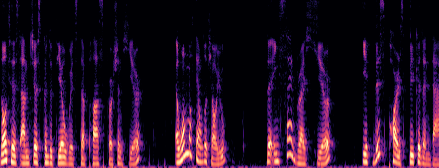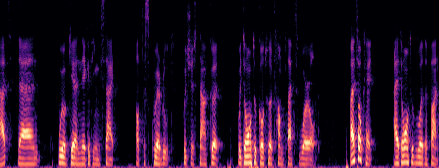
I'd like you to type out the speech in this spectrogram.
Notice I'm just going to deal with the plus version here. And one more thing I want to tell you, the inside right here, if this part is bigger than that, then we'll get a negative inside of the square root, which is not good. We don't want to go to a complex world. But it's okay. I don't want to ruin the fun.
